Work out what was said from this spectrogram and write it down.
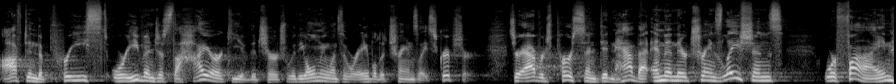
often the priest or even just the hierarchy of the church were the only ones that were able to translate scripture. So your average person didn't have that. And then their translations were fine,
